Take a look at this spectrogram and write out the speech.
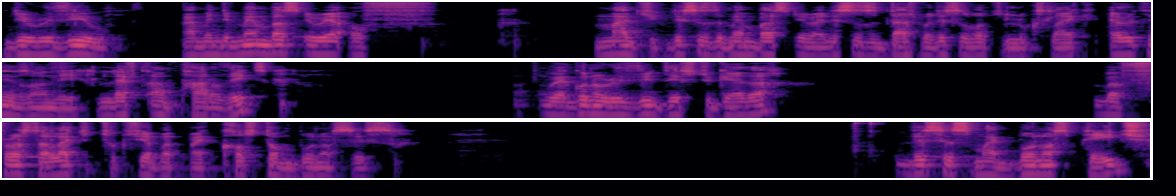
the review. I'm in the members area of magic. This is the members area. This is the dashboard. This is what it looks like. Everything is on the left hand part of it. We're going to review this together. But first, I'd like to talk to you about my custom bonuses. This is my bonus page.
